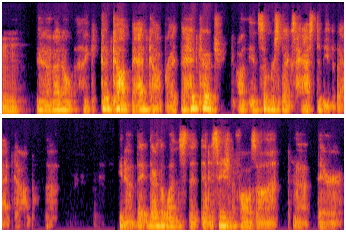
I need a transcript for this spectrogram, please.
Mhm. you know, and I don't like good cop, bad cop, right? The head coach, uh, in some respects, has to be the bad cop. Uh, you know, they, they're the ones that the decision falls on. Uh, they're,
